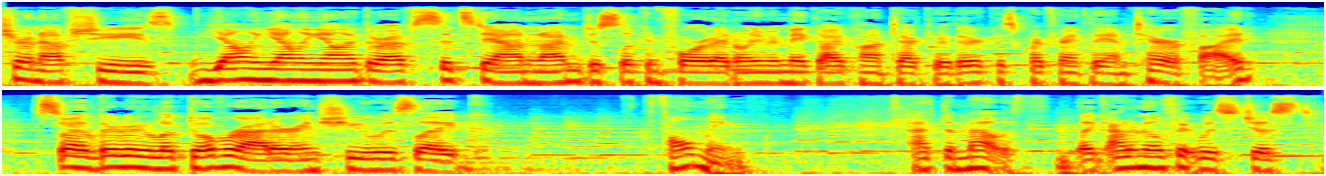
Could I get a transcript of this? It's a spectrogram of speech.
sure enough, she's yelling, yelling, yelling at the ref, sits down, and I'm just looking forward. I don't even make eye contact with her because, quite frankly, I'm terrified. So I literally looked over at her, and she was like foaming at the mouth. Like, I don't know if it was just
